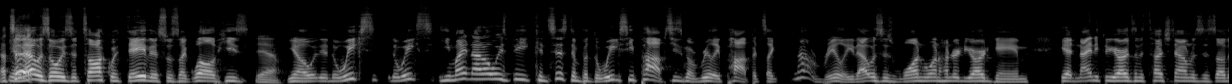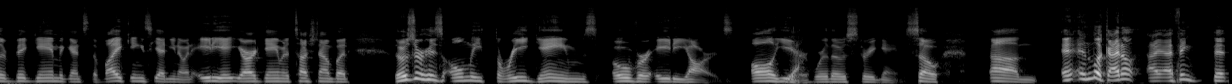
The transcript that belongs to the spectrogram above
That's you know, that was always the talk with Davis was like, well, he's yeah. you know the, the weeks the weeks he might not always be consistent, but the weeks he pops, he's gonna really pop. It's like not really. That was his one 100 yard game. He had 93 yards and a touchdown. Was his other big game against the Vikings. He had you know an 88 yard game and a touchdown, but those are his only three games over 80 yards all year. Yeah. Were those three games? So, um, and, and look, I don't. I, I think that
